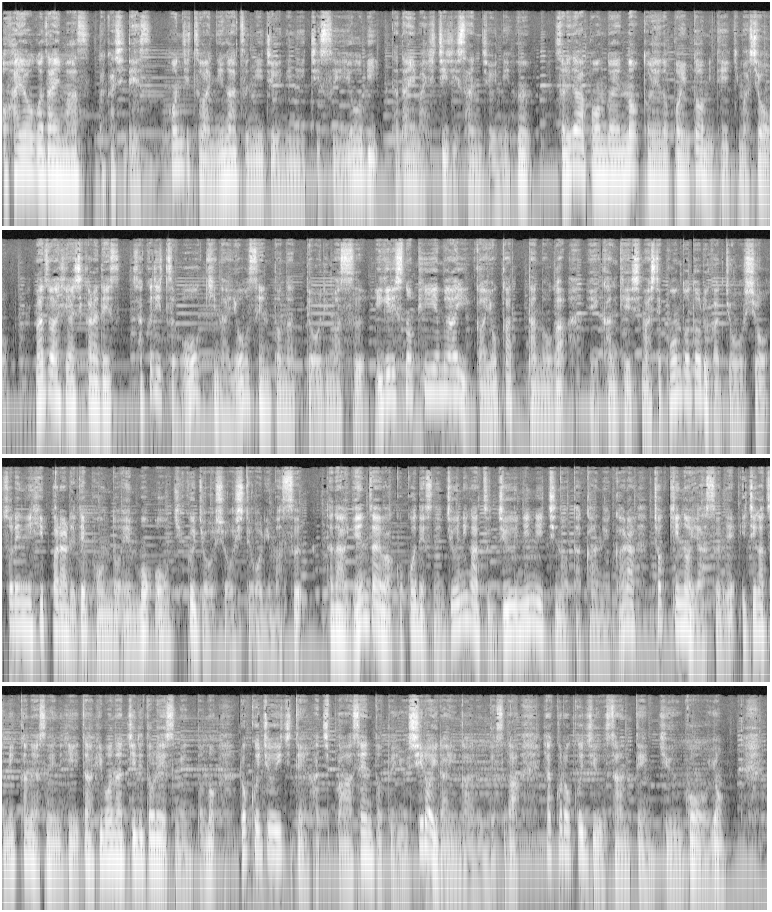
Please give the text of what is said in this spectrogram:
おはようございます。たかしです。本日は2月22日水曜日、ただいま7時32分。それではポンド円のトレードポイントを見ていきましょう。まずは東からです。昨日大きな陽線となっております。イギリスの PMI が良かったのが、えー関係しまして、ポンドドルが上昇。それに引っ張られてポンド円も大きく上昇しております。ただ、現在はここですね、12月12日の高値から直近の安値、1月3日の安値に引いたフィボナッチリトレースメントの61.8%という白いラインがあるんですが、163.954。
